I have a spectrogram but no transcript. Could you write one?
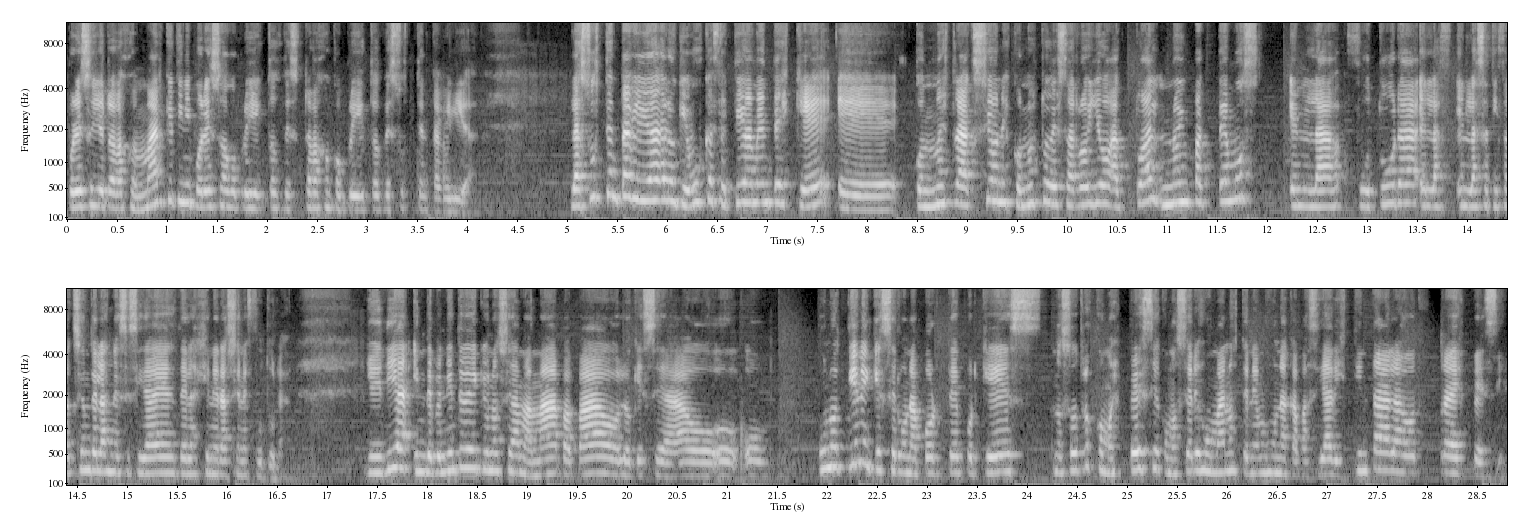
Por eso yo trabajo en marketing y por eso hago proyectos de, trabajo con proyectos de sustentabilidad. La sustentabilidad lo que busca efectivamente es que eh, con nuestras acciones, con nuestro desarrollo actual, no impactemos en la futura, en la, la satisfacción de las necesidades de las generaciones futuras. Y hoy día, independiente de que uno sea mamá, papá o lo que sea, o, uno tiene que ser un aporte porque es nosotros como especie, como seres humanos, tenemos una capacidad distinta a las otras especies.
